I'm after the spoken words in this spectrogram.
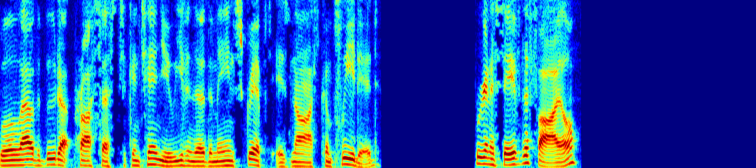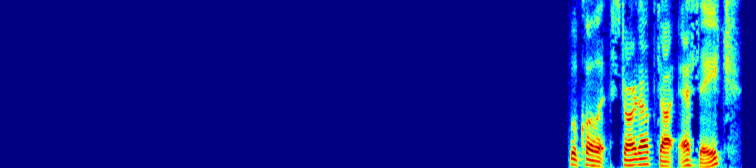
will allow the boot up process to continue even though the main script is not completed. We're going to save the file. We'll call it startup.sh.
